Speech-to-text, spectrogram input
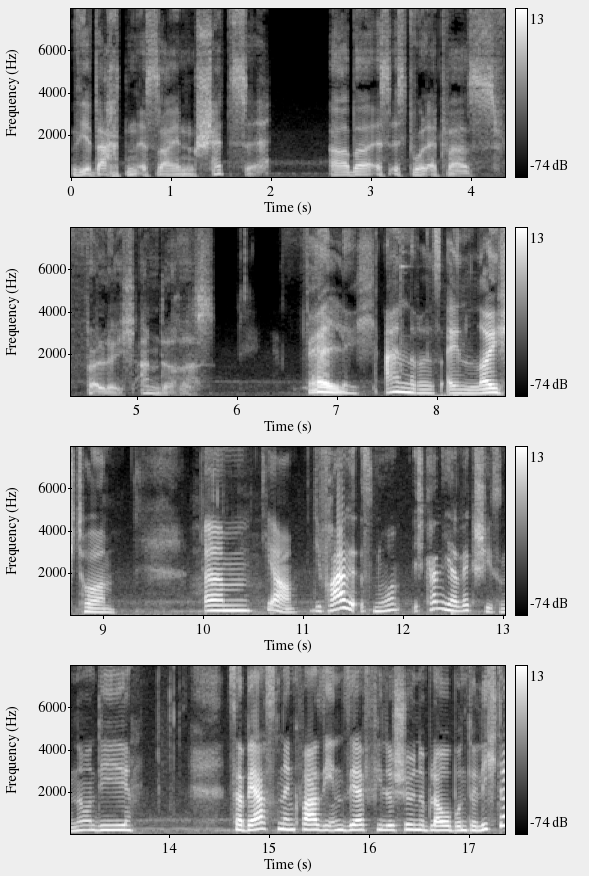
Wir dachten, es seien Schätze. Aber es ist wohl etwas völlig anderes. Völlig anderes. Ein Leuchtturm. Ähm, ja. Die Frage ist nur, ich kann die ja wegschießen, ne? Und die zerbersten dann quasi in sehr viele schöne blaue bunte Lichter.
